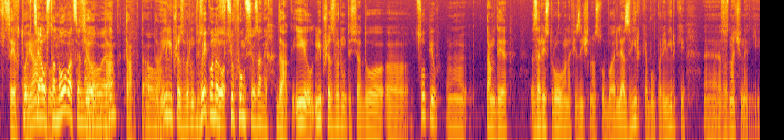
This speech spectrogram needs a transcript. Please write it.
все в порядку. ця установа, це налоговий так, агент, Так, так, о, так. І ліпше звернутися виконав до, цю функцію за них. так, і ліпше звернутися до е, ЦОПів, е, там, де зареєстрована фізична особа, для звірки або перевірки е, зазначених дій,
